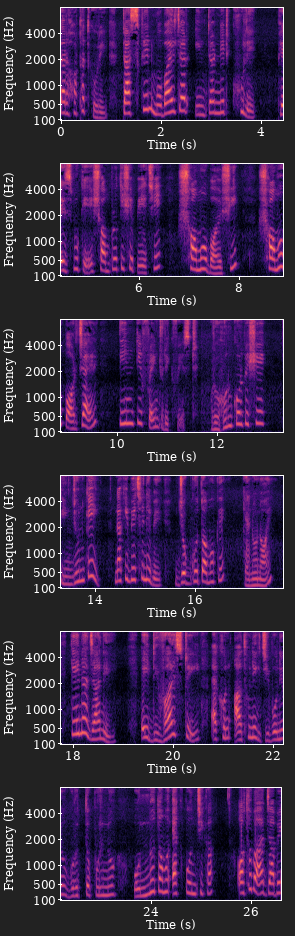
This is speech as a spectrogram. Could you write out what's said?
তার হঠাৎ করেই টাচস্ক্রিন মোবাইলটার ইন্টারনেট খুলে ফেসবুকে সম্প্রতি সে পেয়েছে সমবয়সী, সমপর্যায়ের তিনটি ফ্রেন্ড রিকোয়েস্ট গ্রহণ করবে সে তিনজনকেই নাকি বেছে নেবে যোগ্যতমকে? কেন নয়? কে না জানে। এই ডিভাইসটি এখন আধুনিক জীবনেও গুরুত্বপূর্ণ অন্যতম এক পঞ্চিকা অথবা যাবে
